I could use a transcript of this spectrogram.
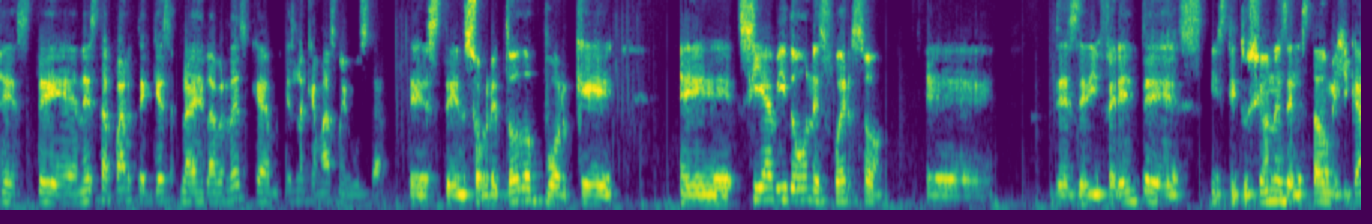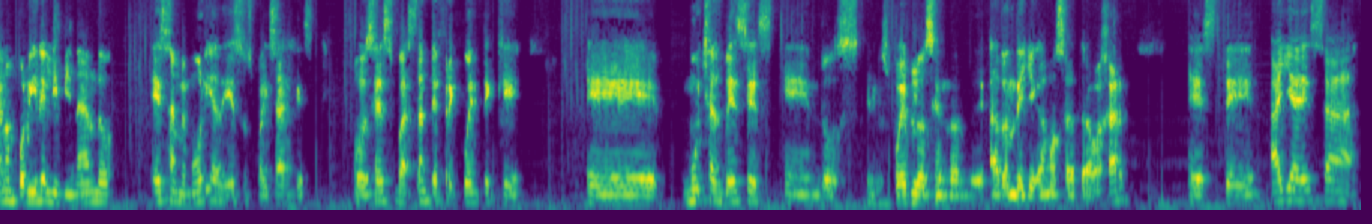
este, en esta parte que es la, la, verdad es que es la que más me gusta, este, sobre todo porque eh, sí ha habido un esfuerzo eh, desde diferentes instituciones del Estado mexicano por ir eliminando esa memoria de esos paisajes. O sea, es bastante frecuente que eh, muchas veces en los, en los pueblos en donde, a donde llegamos a trabajar, este, haya esa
